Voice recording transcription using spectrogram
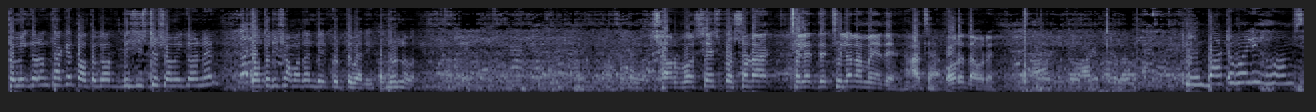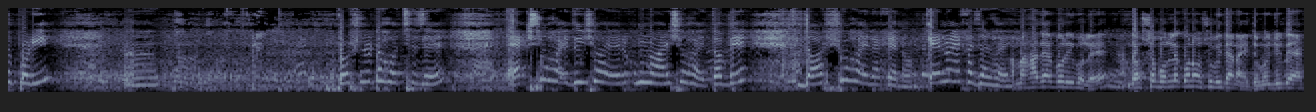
সমীকরণ থাকে, তত ঘাত বিশিষ্ট সমীকরণের ততটি সমাধান বের করতে পারি। ধন্যবাদ। সর্বশেষ প্রশ্নটা ছেলেদের ছিল না মেয়েদের? আচ্ছা ওরে দাও ওরে। বটমলি হোমসে পড়ি। প্রশ্নটা হচ্ছে যে একশো হয় দুইশো হয় এরকম হয়, তবে দশশো হয় না কেন? কেন এক হাজার হয়? আমরা হাজার বলি বলে। দশশো বললে কোনো অসুবিধা নাই। তুমি যদি এক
